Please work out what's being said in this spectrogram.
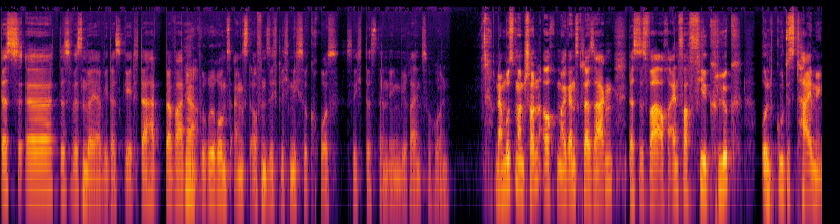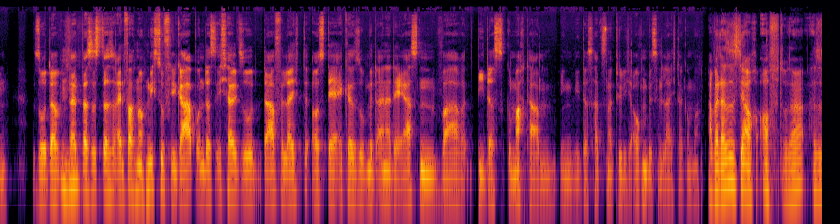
das, äh, das wissen wir ja, wie das geht. Da, hat, da war ja. die Berührungsangst offensichtlich nicht so groß, sich das dann irgendwie reinzuholen. Und da muss man schon auch mal ganz klar sagen, dass es war auch einfach viel Glück und gutes Timing. So, da, mhm. da, dass es das einfach noch nicht so viel gab und dass ich halt so da vielleicht aus der Ecke so mit einer der ersten war, die das gemacht haben, irgendwie. Das hat es natürlich auch ein bisschen leichter gemacht. Aber das ist ja auch oft, oder? Also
